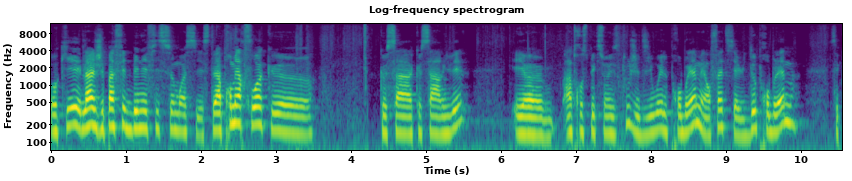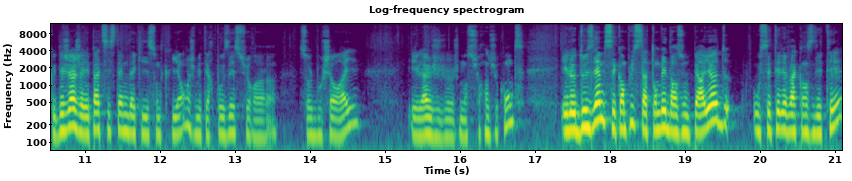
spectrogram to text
Ok, là, j'ai pas fait de bénéfice ce mois-ci. C'était la première fois que, que, ça, que ça arrivait. Et euh, introspection et tout, j'ai dit où est le problème Et en fait, il y a eu deux problèmes. C'est que déjà, j'avais pas de système d'acquisition de clients. Je m'étais reposé sur, euh, sur le bouche à oreille. Et là, je, je m'en suis rendu compte. Et le deuxième, c'est qu'en plus, ça tombait dans une période où c'était les vacances d'été.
